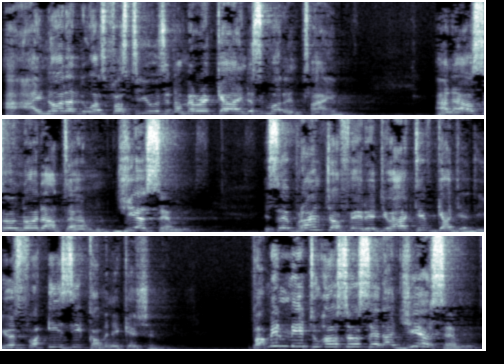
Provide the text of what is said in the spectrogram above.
I, I know that it was first used in America in this modern time. And I also know that um, GSM is a branch of a radioactive gadget used for easy communication. Permit me to also say that GSM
